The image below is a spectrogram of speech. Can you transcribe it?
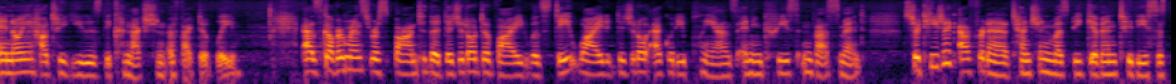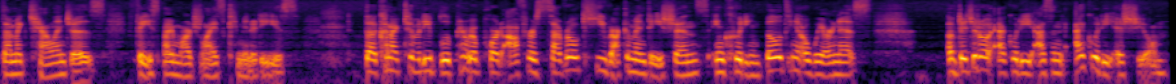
and knowing how to use the connection effectively. As governments respond to the digital divide with statewide digital equity plans and increased investment, strategic effort and attention must be given to the systemic challenges faced by marginalized communities. The Connectivity Blueprint Report offers several key recommendations, including building awareness of digital equity as an equity issue,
